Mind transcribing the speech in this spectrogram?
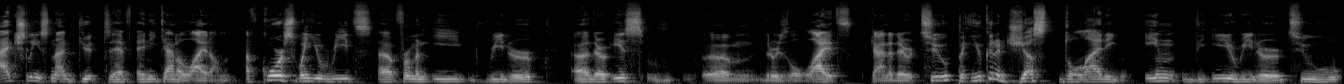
actually is not good to have any kind of light on. Of course, when you read uh, from an e-reader, uh, there is um, there is a light kind of there too, but you can adjust the lighting in the e-reader to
